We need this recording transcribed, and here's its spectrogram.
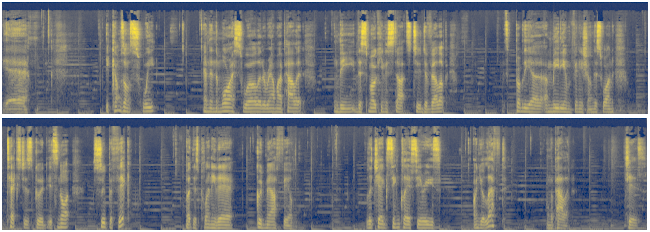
Yeah. It comes on sweet, and then the more I swirl it around my palate, the the smokiness starts to develop. It's probably a, a medium finish on this one. Texture's good. It's not super thick, but there's plenty there. Good mouthfeel. Ledaig Sinclair series on your left, on the palate. Cheers.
